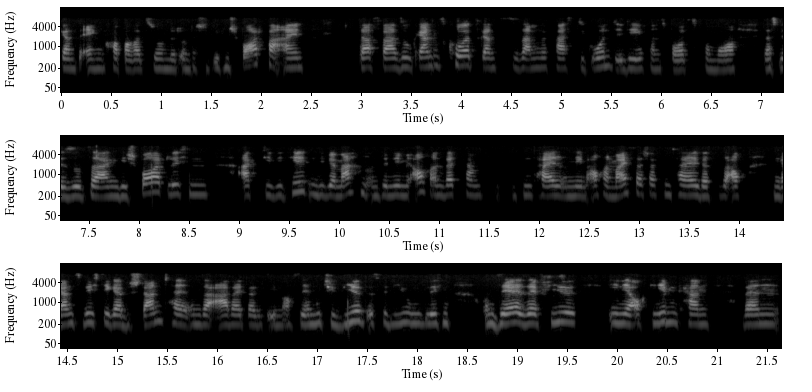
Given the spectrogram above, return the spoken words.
ganz engen Kooperation mit unterschiedlichen Sportvereinen. Das war so ganz kurz, ganz zusammengefasst die Grundidee von Sports for More, dass wir sozusagen die sportlichen Aktivitäten, die wir machen, und wir nehmen auch an Wettkämpfen teil und nehmen auch an Meisterschaften teil. Das ist auch ein ganz wichtiger Bestandteil unserer Arbeit, weil es eben auch sehr motivierend ist für die Jugendlichen und sehr, sehr viel ihnen ja auch geben kann, wenn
